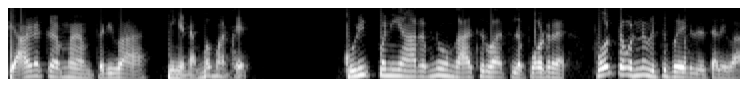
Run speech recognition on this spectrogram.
வியாழக்கிழமை பெரியவா நீங்கள் நம்ப மாட்டேன். குழிப்பணியாரம்னு உங்கள் ஆசீர்வாதத்தில் போடுற போட்ட உடனே விற்று போயிடுது தலைவா.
